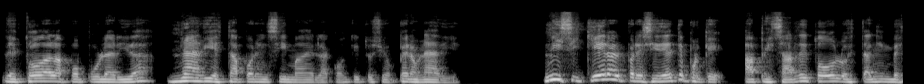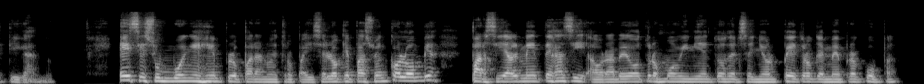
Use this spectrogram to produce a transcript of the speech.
de toda la popularidad, nadie está por encima de la constitución, pero nadie. Ni siquiera el presidente, porque a pesar de todo lo están investigando. Ese es un buen ejemplo para nuestro país. Lo que pasó en Colombia parcialmente es así. Ahora veo otros movimientos del señor Petro que me preocupan.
